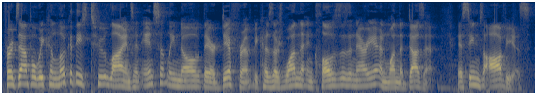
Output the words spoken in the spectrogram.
For example, we can look at these two lines and instantly know they're different because there's one that encloses an area and one that doesn't. It seems obvious.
